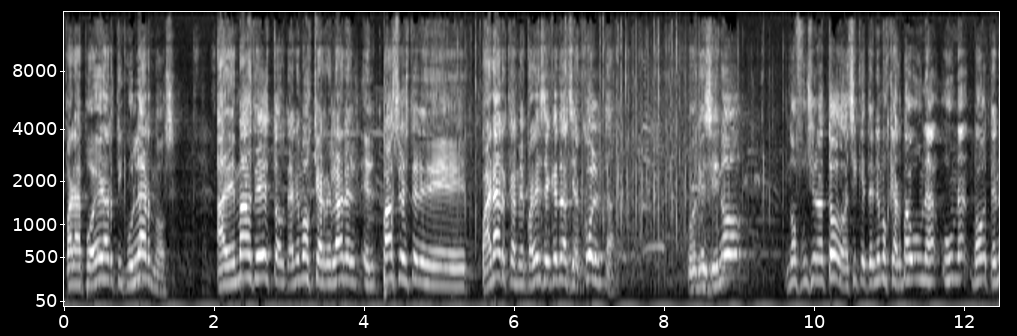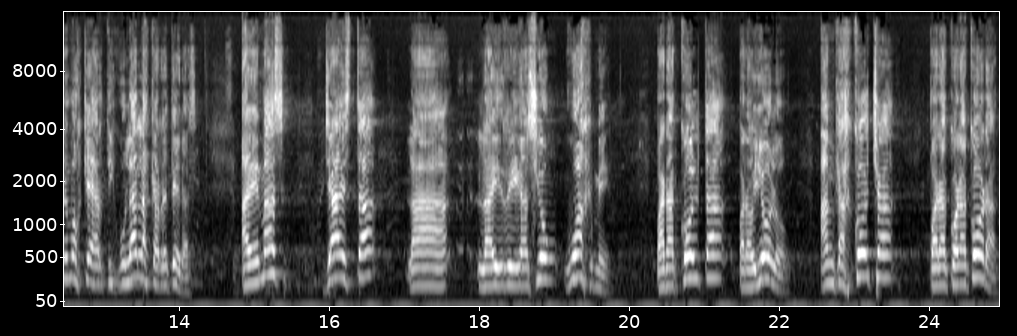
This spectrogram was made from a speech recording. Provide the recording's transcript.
para poder articularnos. Además de esto, tenemos que arreglar el, paso este de Pararca, me parece que es hacia Colta, porque si no, no funciona todo. Así que tenemos que armar una, una, tenemos que articular las carreteras. Además, ya está la, la irrigación Guajme para Colta, para Oyolo, Ancascocha, para Coracora.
